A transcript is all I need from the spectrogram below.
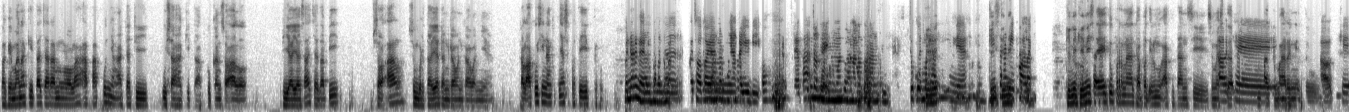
bagaimana kita cara mengelola apa pun yang ada di usaha kita? Bukan soal biaya saja tapi soal sumber daya dan kawan-kawannya. Kalau aku sih nangkepnya seperti itu. Bener nggak nih teman-teman? Kesotoyannya kayak Yudi. Oh bener. Ternyata masuk anak cukup merhatiin ya. Bisa nih collab Gini-gini saya itu pernah dapat ilmu akuntansi semester okay. 4 kemarin itu. Oke. Okay.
